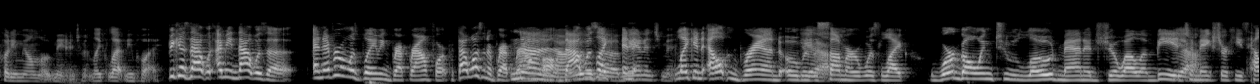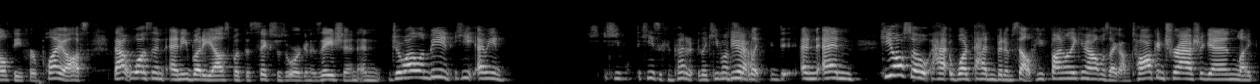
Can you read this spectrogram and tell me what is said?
putting me on load management. Like, let me play. Because that, was, I mean, that was a, and everyone was blaming Brett Brown for it, but that wasn't a Brett Brown call. That It was, like a an, management. like an Elton Brand over the summer was like, we're going to load manage Joel Embiid Yeah. to make sure he's healthy for playoffs. That wasn't anybody else but the Sixers organization. And Joel Embiid, he, I mean, he he's a competitor. Like he wants Yeah. to like, and and he also had what hadn't been himself. He finally came out and was like, I'm talking trash again. Like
